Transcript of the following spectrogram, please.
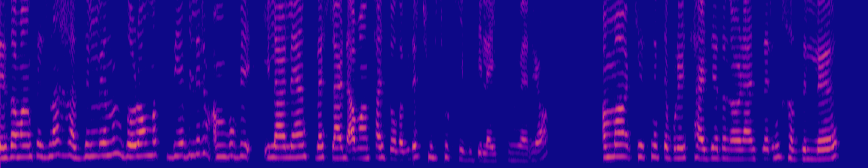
dezavantajına hazırlığının zor olması diyebilirim ama bu bir ilerleyen süreçlerde avantaj da olabilir. Çünkü çok iyi bir dil eğitimi veriyor. Ama kesinlikle burayı tercih eden öğrencilerin hazırlığı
